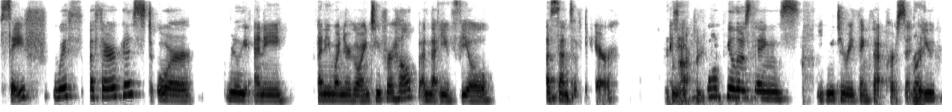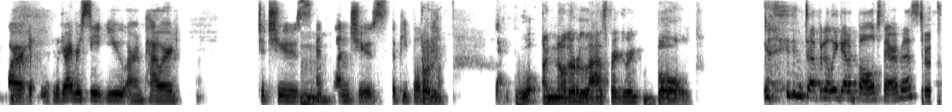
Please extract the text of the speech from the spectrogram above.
safe with a therapist or really any anyone you're going to for help and that you feel a sense of care. Exactly. if you don't feel those things, you need to rethink that person. Right. You are in the driver's seat, you are empowered to choose mm. and unchoose the people totally. Yeah. another last breakthrough, bald. Definitely get a bald therapist. Just,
